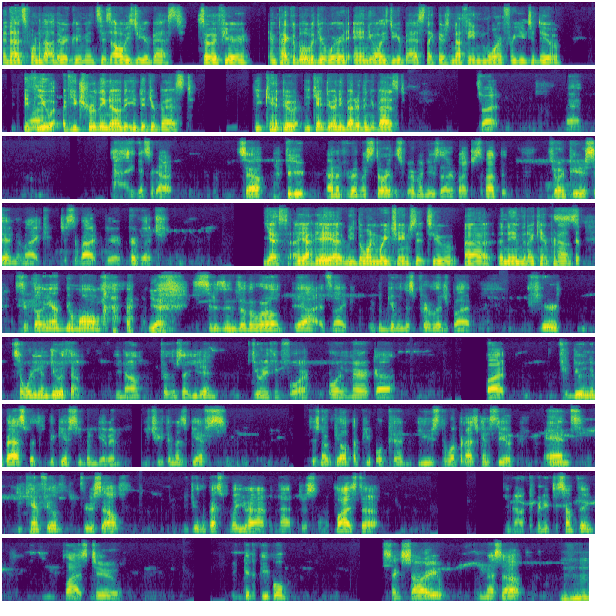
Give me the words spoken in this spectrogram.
And that's one of the other agreements is always do your best. So if you're impeccable with your word and you always do your best like there's nothing more for you to do. If yeah. you if you truly know that you did your best you can't do you can't do any better than your best. That's right. Man. I guess i got it. So did you i don't know if you read my story this or my newsletter but just about the jordan peterson and like just about your privilege Yes. Uh, yeah. Yeah. Yeah. We, the one where you changed it to uh, a name that I can't pronounce. Citoyens du Monde. Yes. Citizens of the world. Yeah, it's like we've been given this privilege, but if you're, so what are you gonna do with them? You know, privilege that you didn't do anything for. Born in America, but if you're doing your best with the gifts you've been given, you treat them as gifts. There's no guilt that people could use to weaponize against you, and you can't feel for yourself. You're doing the best with what you have, and that just applies to, you know, committing to something. Applies to being good to people, saying sorry, you mess up, mm-hmm.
